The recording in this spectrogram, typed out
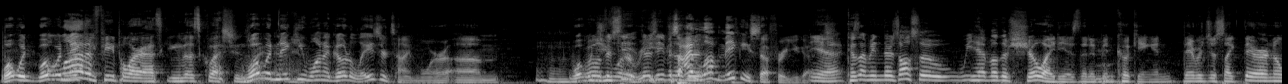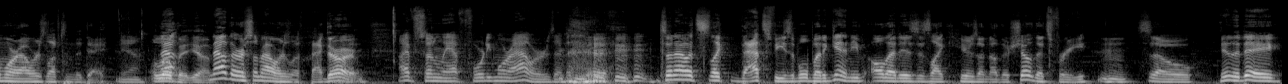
What would what a would lot make of people are asking those questions. what right would now. make you want to go to Laser Time more? Um, mm-hmm. What would Well, you there's want to read? even 'Cause I love making stuff for you guys. Yeah, because I mean, there's also we have other show ideas that have been mm-hmm. cooking, and they were just like there are no more hours left in the day. yeah. a little Now- bit. Yeah, Now there are some hours left back. there are. I've suddenly have 40 more hours. Every So now it's like that's feasible, but again, all that is is like here's another show that's free. Mm-hmm. So at the end of the day,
